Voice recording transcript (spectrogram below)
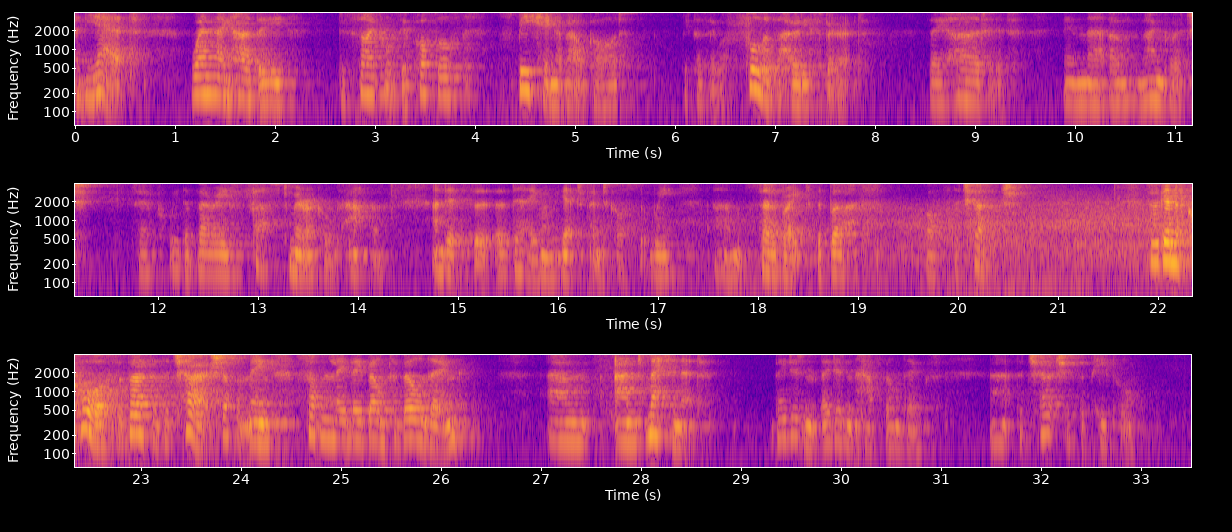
And yet, when they heard the disciples, the apostles, speaking about God, because they were full of the Holy Spirit, they heard it in their own language. So, probably the very first miracle to happen. And it's a, a day when we get to Pentecost that we um, celebrate the birth of the church. So, again, of course, the birth of the church doesn't mean suddenly they built a building um, and met in it. They didn't, they didn't have buildings. Uh, the church is the people,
